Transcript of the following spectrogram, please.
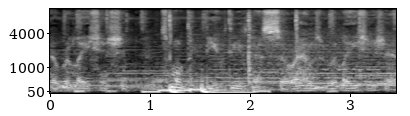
in a relationship, some of the beauties that surrounds a relationship.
